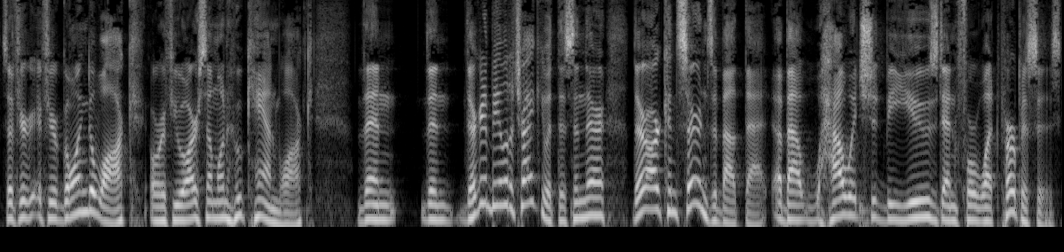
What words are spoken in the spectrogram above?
So if you're if you're going to walk, or if you are someone who can walk, then then they're going to be able to track you with this. And there there are concerns about that, about how it should be used and for what purposes.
